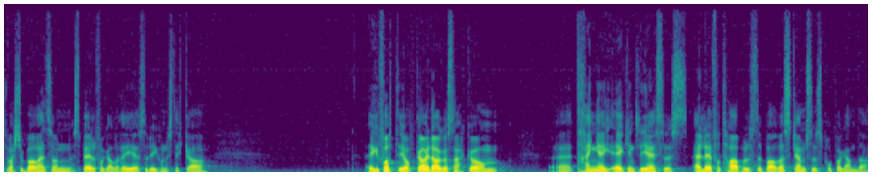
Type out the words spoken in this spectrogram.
Det var ikke bare et sånn spill for galleriet så de kunne stikke av. Jeg har fått i oppgave i dag å snakke om trenger jeg egentlig Jesus, eller er fortapelse bare skremselspropaganda?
